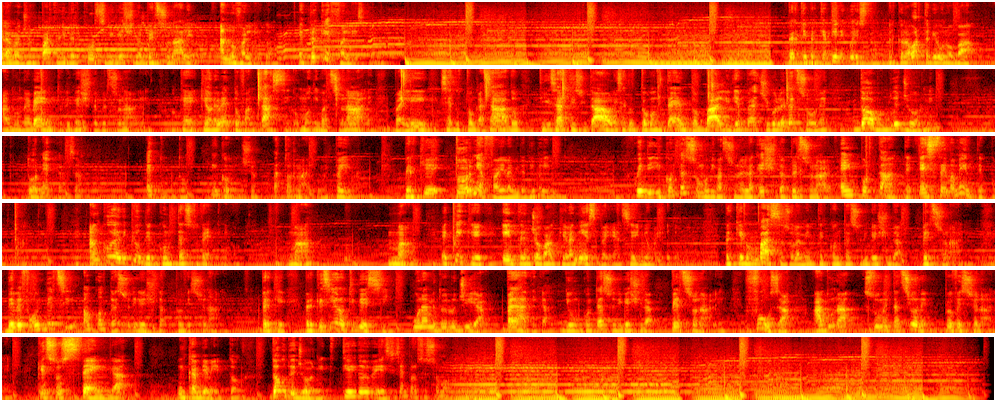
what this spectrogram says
perché la maggior parte dei percorsi di crescita personale hanno fallito e perché falliscono? Perché? Perché avviene questo. Perché una volta che uno va ad un evento di crescita personale, ok, che è un evento fantastico, motivazionale, vai lì, sei tutto gasato, ti salti sui tavoli, sei tutto contento, balli, ti abbracci con le persone, dopo due giorni torni a casa e tutto incomincia a tornare come prima. Perché torni a fare la vita di prima. Quindi il contesto motivazionale, la crescita personale è importante, è estremamente importante ancora di più del contesto tecnico. Ma, ma, è qui che entra in gioco anche la mia esperienza e il mio metodo. Perché non basta solamente il contesto di crescita personale, deve fondersi a un contesto di crescita professionale. Perché? Perché se io non ti dessi una metodologia pratica di un contesto di crescita personale fusa ad una strumentazione professionale che sostenga un cambiamento, dopo due giorni ti ritroveresti sempre allo stesso modo.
